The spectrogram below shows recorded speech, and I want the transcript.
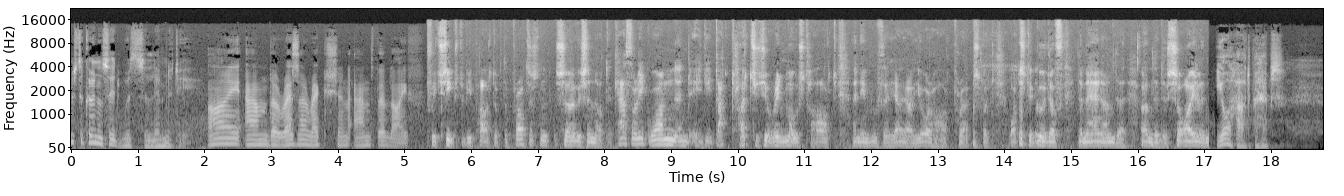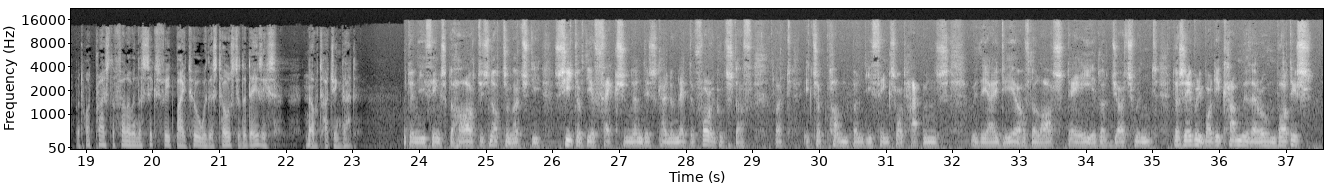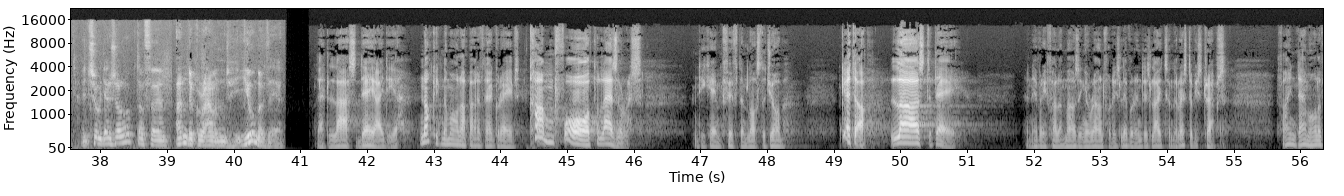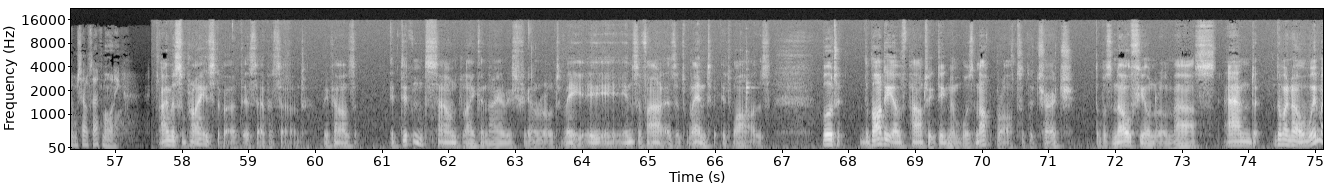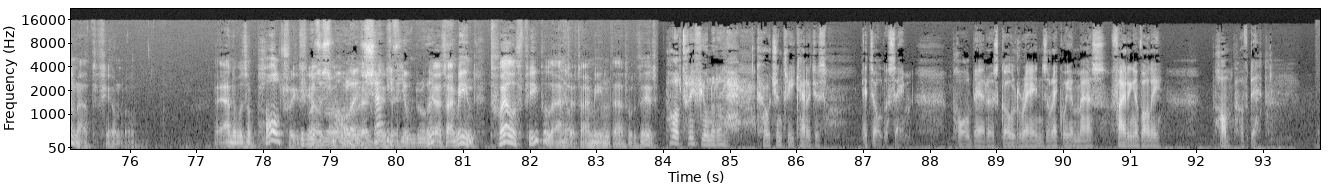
Mr. Kernan said with solemnity I am the resurrection and the life. Which seems to be part of the Protestant service and not the Catholic one, and it, that touches your inmost heart. And then Luther, yeah, yeah, your heart perhaps, but what's the good of the man under under the soil? And your heart, perhaps, but what price the fellow in the six feet by two with his toes to the daisies? No touching that. And he thinks the heart is not so much the seat of the affection and this kind of metaphorical stuff, but it's a pump, and he thinks what happens with the idea of the last day, the judgment. Does everybody come with their own bodies? And so there's a lot of uh, underground humour there. That last day idea, knocking them all up out of their graves. Come forth, Lazarus. And he came fifth and lost the job. Get up, last day and every fellow mousing around for his liver and his lights and the rest of his traps. Fine damn all of himself that morning. I was surprised about this episode because it didn't sound like an Irish funeral to me. Insofar as it went, it was. But the body of Patrick Dignam was not brought to the church. There was no funeral mass, and there were no women at the funeral and it was a paltry it funeral. It was a small, uh, shabby funeral. Yes, I mean, 12 people at it. I mean, mm-hmm. that was it. Paltry funeral, coach and three carriages. It's all the same. Pallbearers, gold reins, requiem mass, firing a volley, pomp of death.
